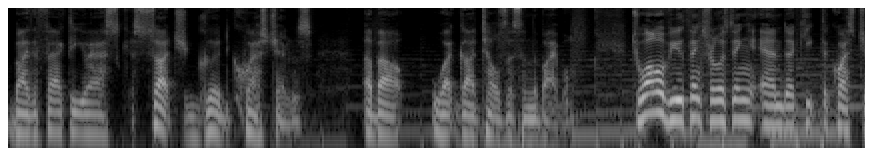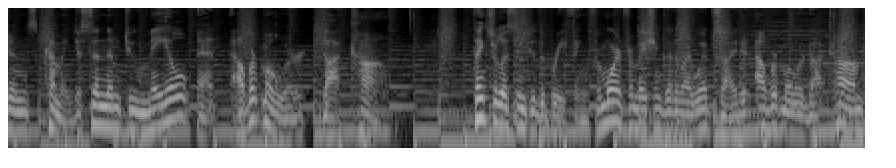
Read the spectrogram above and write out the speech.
by the fact that you ask such good questions about what God tells us in the Bible. To all of you, thanks for listening and uh, keep the questions coming. Just send them to mail at albertmohler.com. Thanks for listening to the briefing. For more information, go to my website at albertmohler.com.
